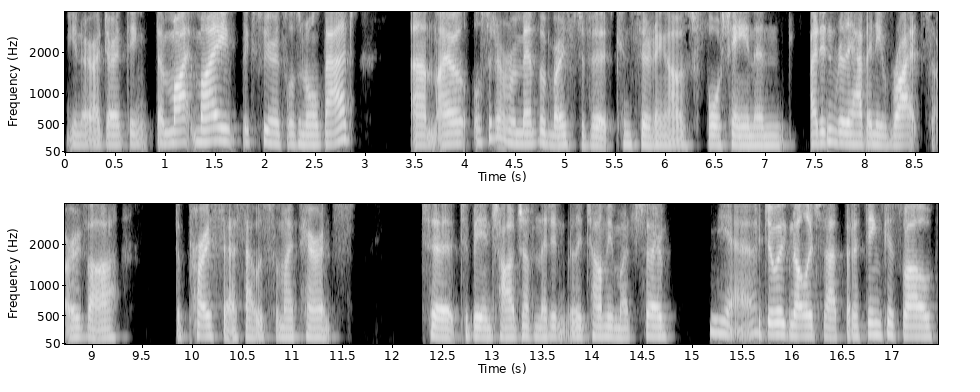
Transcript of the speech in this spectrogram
you know, I don't think that my my experience wasn't all bad. Um, I also don't remember most of it considering I was 14 and I didn't really have any rights over the process. That was for my parents to to be in charge of and they didn't really tell me much. So yeah. I do acknowledge that. But I think as well,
